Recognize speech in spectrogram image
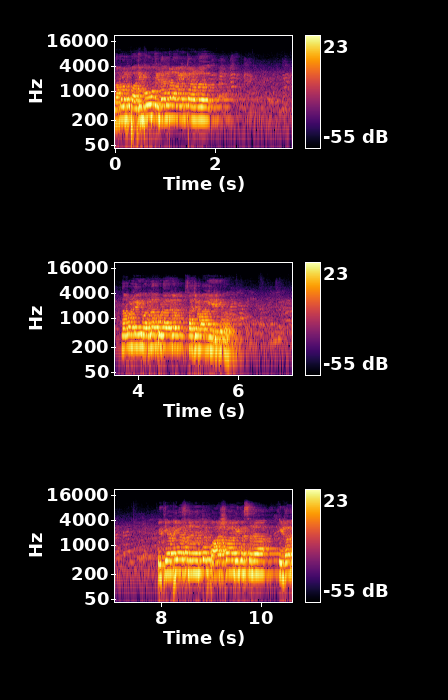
നമ്മൾ പതിമൂന്ന് ഇടങ്ങളായിട്ടാണ് നമ്മളുടെ ഈ വർണകൂടാരം സജ്ജമാക്കിയിരിക്കുന്നത്. വിദ്യാഭ്യാസ രംഗത്ത് ഭാഷാ വികസന ഇടം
